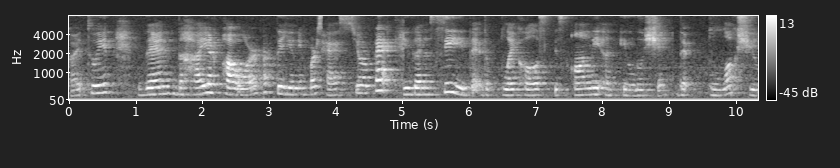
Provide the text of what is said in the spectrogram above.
guided to it, then the higher power, of the universe has your back. You're gonna see that the black hole is only an illusion that blocks you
